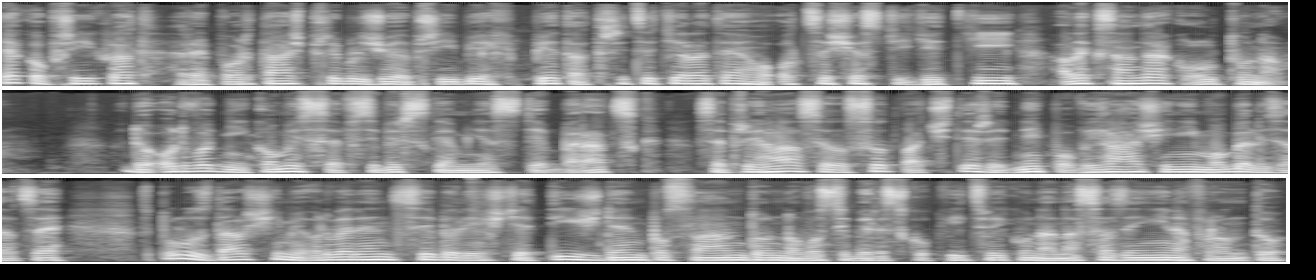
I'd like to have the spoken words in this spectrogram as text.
Jako příklad reportáž přibližuje příběh 35-letého otce šesti dětí Alexandra Koltuna. Do odvodní komise v sibirském městě Bratsk se přihlásil sotva čtyři dny po vyhlášení mobilizace. Spolu s dalšími odvedenci byl ještě týžden poslán do Novosibirsku k výcviku na nasazení na frontu.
